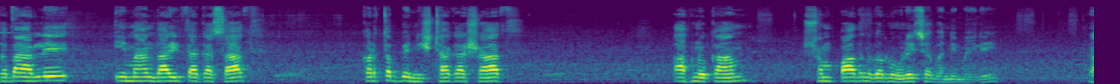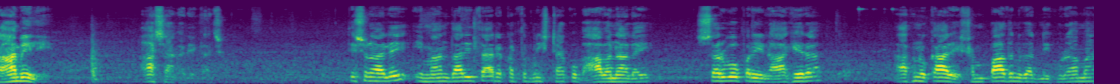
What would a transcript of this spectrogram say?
तपाईँहरूले इमान्दारिताका साथ कर्तव्य निष्ठाका साथ आफ्नो काम सम्पादन गर्नुहुनेछ भन्ने मैले र हामीले आशा गरेका छौँ। त्यसो हुनाले इमान्दारिता र कर्तव्यनिष्ठाको भावनालाई सर्वोपरि राखेर आफ्नो कार्य सम्पादन गर्ने कुरामा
